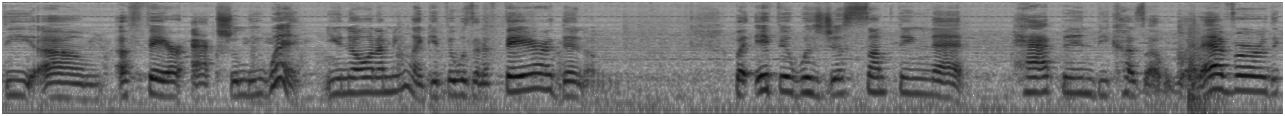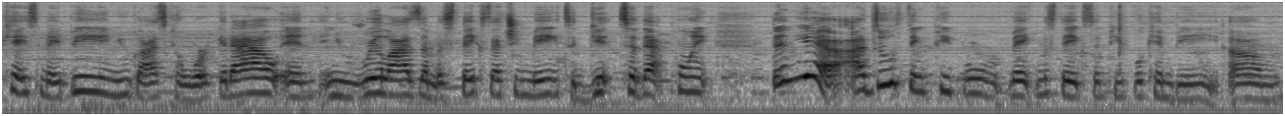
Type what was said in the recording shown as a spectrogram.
the um affair actually went. You know what I mean? Like if it was an affair, then but if it was just something that happened because of whatever the case may be and you guys can work it out and, and you realize the mistakes that you made to get to that point then yeah i do think people make mistakes and people can be um,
